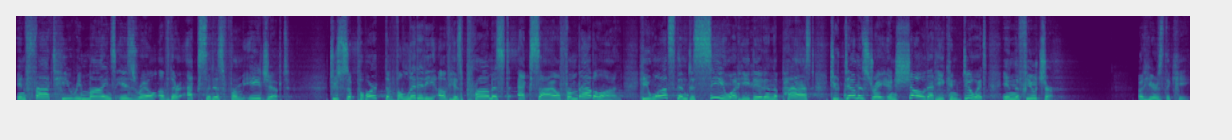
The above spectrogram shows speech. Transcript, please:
In fact, he reminds Israel of their exodus from Egypt to support the validity of his promised exile from Babylon. He wants them to see what he did in the past to demonstrate and show that he can do it in the future. But here's the key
